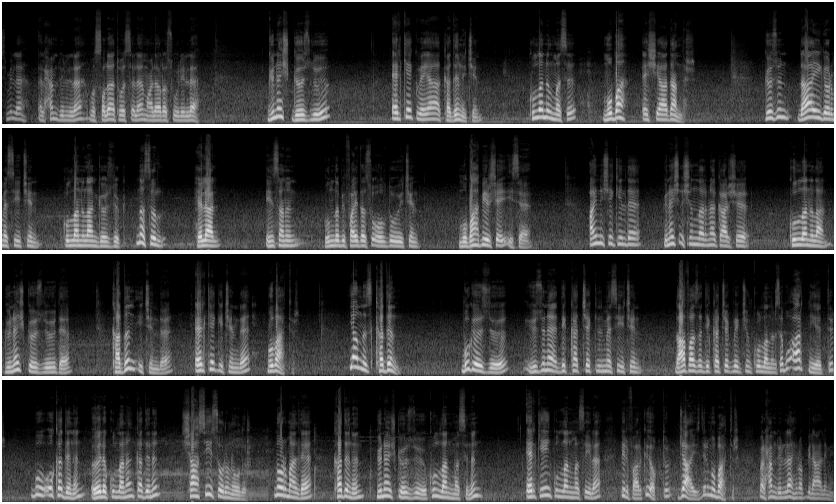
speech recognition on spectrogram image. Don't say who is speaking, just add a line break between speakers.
Bismillah, elhamdülillah ve salatu ve selamu ala Resulillah. Güneş gözlüğü erkek veya kadın için kullanılması mubah eşyadandır. Gözün daha iyi görmesi için kullanılan gözlük nasıl helal, insanın bunda bir faydası olduğu için mubah bir şey ise, aynı şekilde güneş ışınlarına karşı kullanılan güneş gözlüğü de kadın içinde, erkek içinde mubahtır. Yalnız kadın bu gözlüğü yüzüne dikkat çekilmesi için daha fazla dikkat çekmek için kullanırsa bu art niyettir. Bu o kadının, öyle kullanan kadının şahsi sorunu olur. Normalde kadının güneş gözlüğü kullanmasının erkeğin kullanmasıyla bir farkı yoktur. Caizdir, mubahtır. Velhamdülillahi Rabbil Alemin.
